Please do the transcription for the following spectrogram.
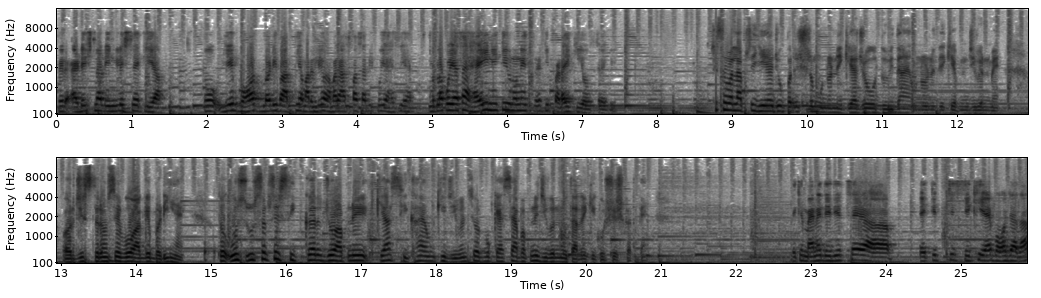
फिर एडिशनल इंग्लिश से किया। तो ये बहुत बड़ी बात थी हमारे लिए हमारे आसपास अभी कोई ऐसी है मतलब कोई ऐसा है ही नहीं कि उन्होंने इस तरह की पढ़ाई की हो उस तरह की। सवाल आपसे ये है, जो परिश्रम उन्होंने किया, जो दुविधाएँ उन्होंने देखी अपने जीवन में, और जिस तरह से वो आगे बढ़ी हैं तो उस उस सबसे सीखकर जो आपने क्या सीखा है उनकी जीवन से, और वो कैसे आप अपने जीवन में उतारने की कोशिश करते हैं? देखिए, मैंने दीदी से एक एक चीज़ सीखी है बहुत ज़्यादा।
